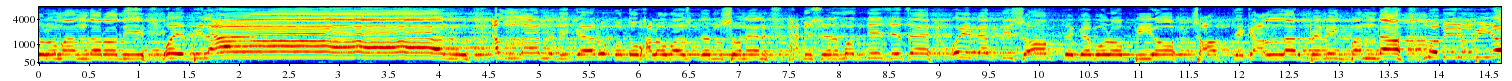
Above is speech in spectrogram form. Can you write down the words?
মুসলমান দরদি, ওই বিলাল, আল্লাহ নবীকে আরও কত ভালোবাসতেন, শোনেন, হাদিসের মধ্যে এসেছে, ওই ব্যক্তি সব থেকে বড় প্রিয় সব থেকে আল্লাহর প্রেমিক বান্দা, নবীর প্রিয়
